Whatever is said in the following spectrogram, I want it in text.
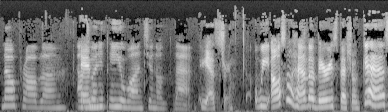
No problem. I'll And- do anything you want, you know that. Yeah, it's true. We also have a very special guest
